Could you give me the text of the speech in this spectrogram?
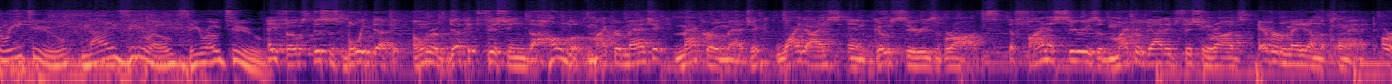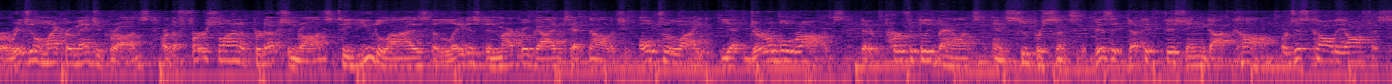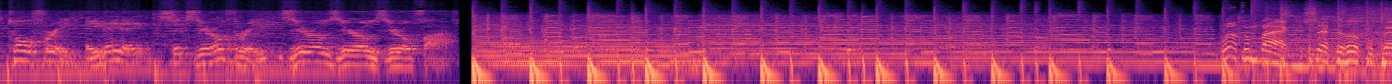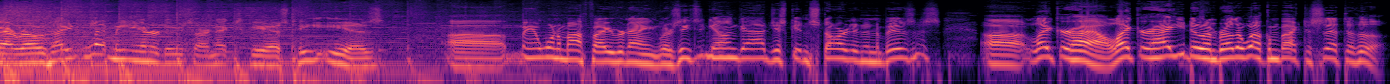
Hey folks, this is Boyd Duckett, owner of Duckett Fishing, the home of Micro Magic, Macro Magic, White Ice, and Ghost series of rods. The finest series of micro-guided fishing rods ever made on the planet. Our original Micro Magic rods are the first line of production rods to utilize the latest in micro-guide technology. Ultra light, yet durable rods that are perfectly balanced and super sensitive. Visit duckettfishing.com or just call the office, toll free, 888-603-0005. Welcome back to Set the Hook with Pat Rose. Hey, let me introduce our next guest. He is, uh, man, one of my favorite anglers. He's a young guy just getting started in the business. Uh, Laker Howell. Laker, how you doing, brother? Welcome back to Set the Hook.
